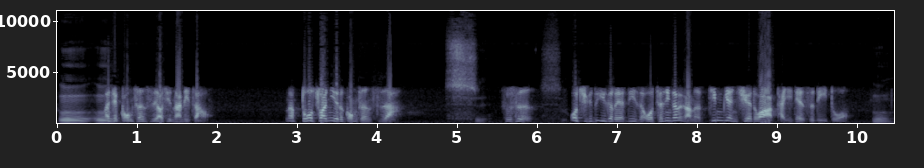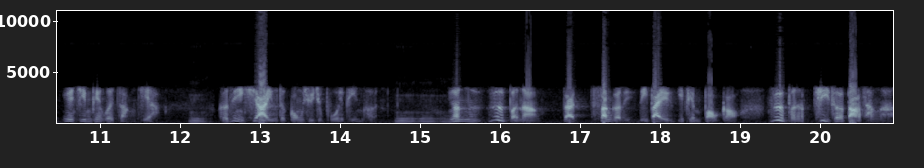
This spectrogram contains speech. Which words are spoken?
嗯嗯，而且工程师要去哪里找？那多专业的工程师啊！是。是不是？我举个一个例子，我曾经跟他讲的，晶片缺的话，台积电是利多，嗯。因为晶片会涨价，嗯。可是你下游的供需就不会平衡。嗯嗯你看日本啊，在上个礼礼拜一篇报告，日本的汽车大厂啊，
